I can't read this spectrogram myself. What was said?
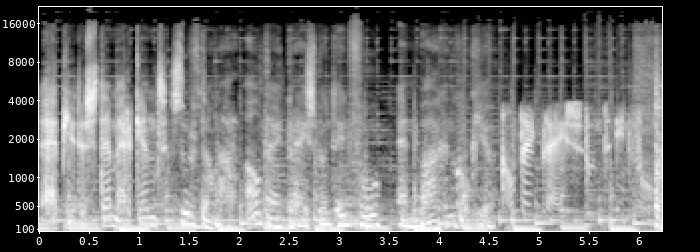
Heb je de stem herkend? Surf dan naar altijdprijs.info en wagen gokje. Altijdprijs.info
